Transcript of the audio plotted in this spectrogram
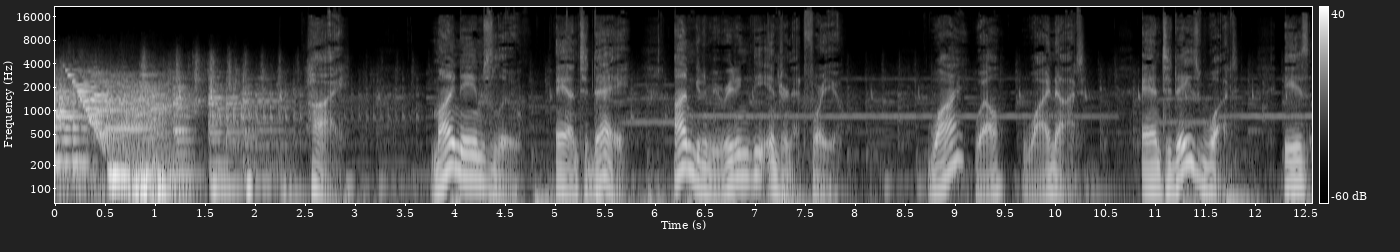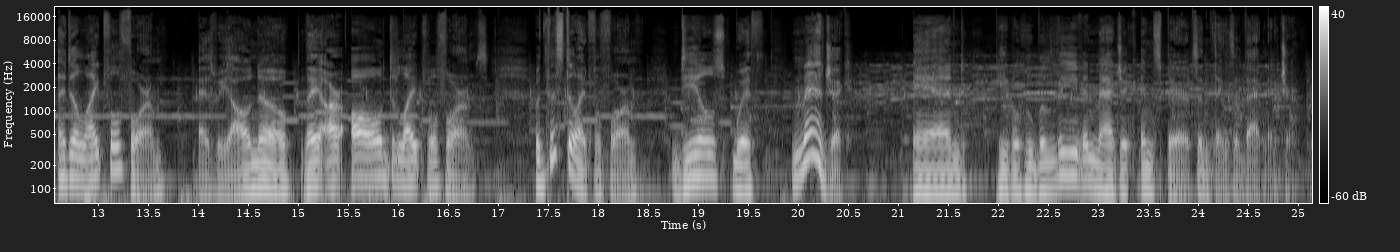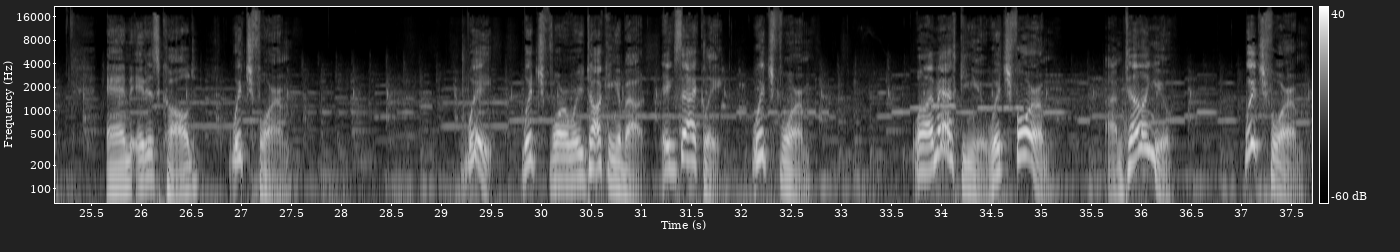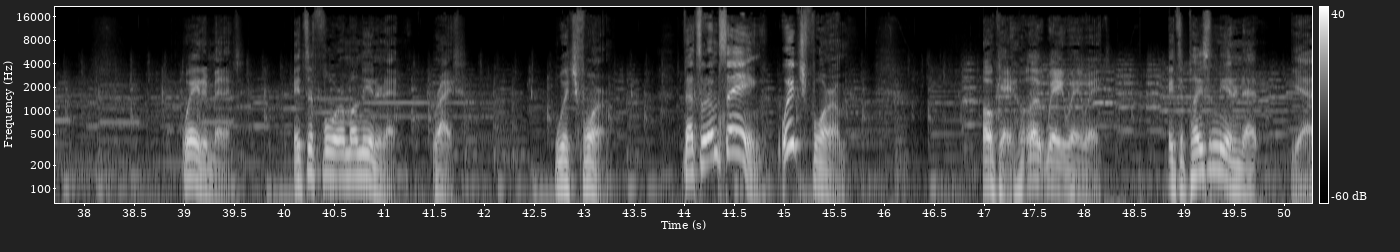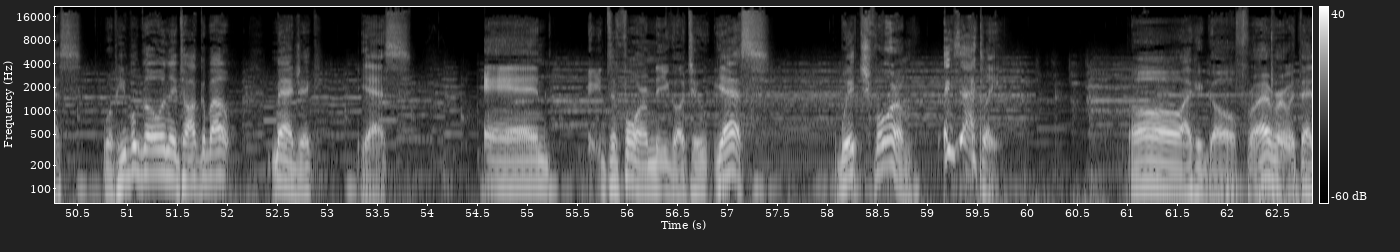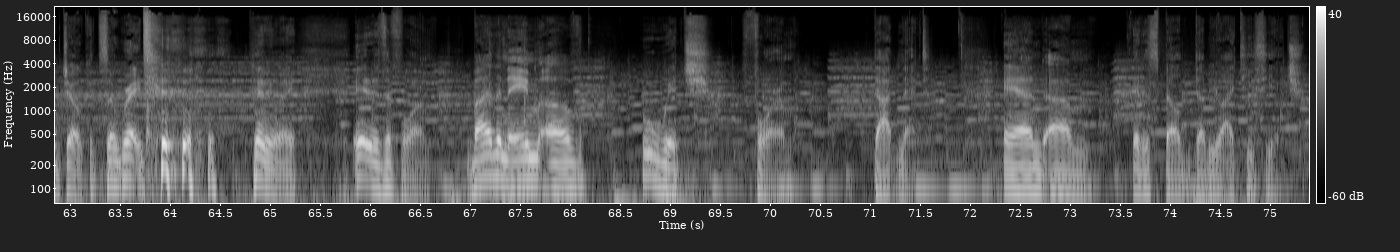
Hi, my name's Lou, and today I'm going to be reading the internet for you. Why? Well, why not? And today's what is a delightful forum. As we all know, they are all delightful forums. But this delightful forum deals with magic and people who believe in magic and spirits and things of that nature. And it is called Witch Forum. Wait, which forum are you talking about? Exactly. Which forum? Well, I'm asking you, which forum? I'm telling you. Which forum? Wait a minute. It's a forum on the internet. Right. Which forum? That's what I'm saying. Which forum? Okay, uh, wait, wait, wait. It's a place on the internet, yes, where people go and they talk about magic, yes. And it's a forum that you go to, yes. Which forum? Exactly. Oh, I could go forever with that joke. It's so great. anyway, it is a forum by the name of witchforum.net. And um, it is spelled W I T C H.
